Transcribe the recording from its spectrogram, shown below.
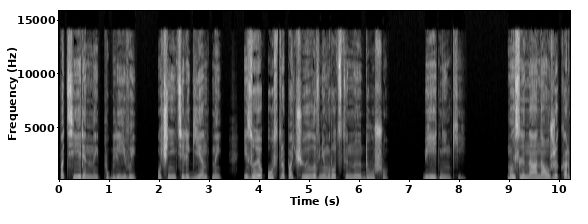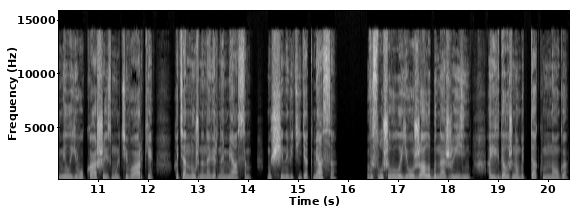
потерянный, пугливый, очень интеллигентный, и Зоя остро почуяла в нем родственную душу. Бедненький. Мысленно она уже кормила его кашей из мультиварки, хотя нужно, наверное, мясом. Мужчины ведь едят мясо. Выслушивала его жалобы на жизнь, а их должно быть так много,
